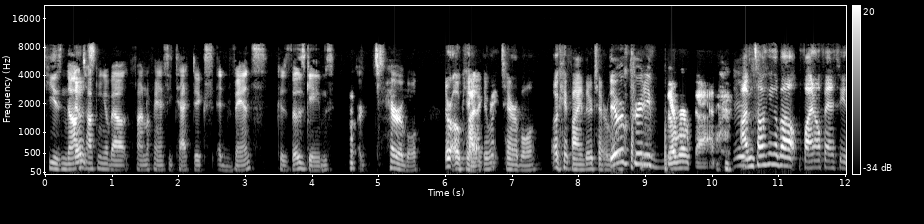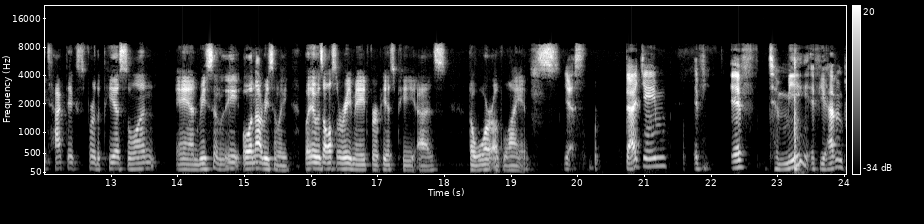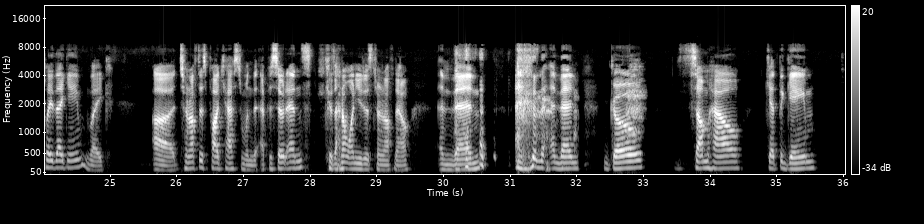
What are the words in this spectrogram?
he is not was- talking about Final Fantasy Tactics Advance because those games are terrible. They're okay. I They weren't terrible. Okay, fine. They're terrible. They were pretty. They were bad. I'm talking about Final Fantasy Tactics for the PS1 and recently, well, not recently, but it was also remade for PSP as The War of Lions. Yes, that game. If if to me, if you haven't played that game, like, uh, turn off this podcast when the episode ends because I don't want you to just turn it off now, and then and, and then go somehow get the game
